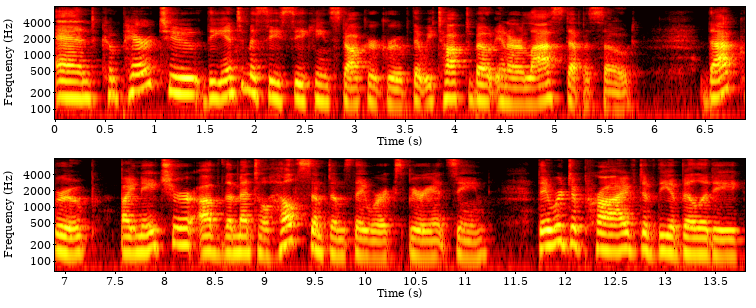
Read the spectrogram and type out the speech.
And compared to the intimacy seeking stalker group that we talked about in our last episode, that group, by nature of the mental health symptoms they were experiencing, they were deprived of the ability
